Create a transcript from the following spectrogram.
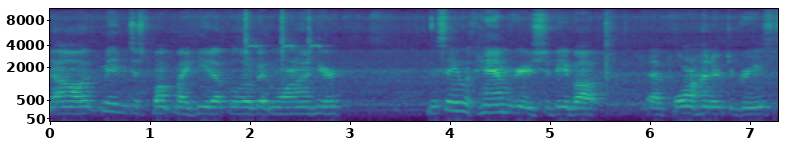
now I'll maybe just bump my heat up a little bit more on here. They say with hamburger you should be about at 400 degrees.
